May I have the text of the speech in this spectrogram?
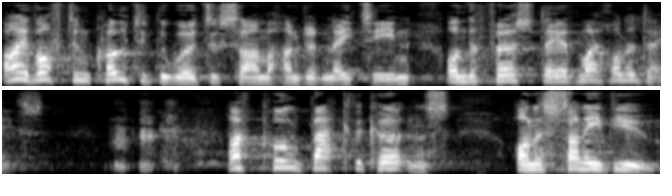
I've often quoted the words of Psalm 118 on the first day of my holidays. I've pulled back the curtains on a sunny view,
